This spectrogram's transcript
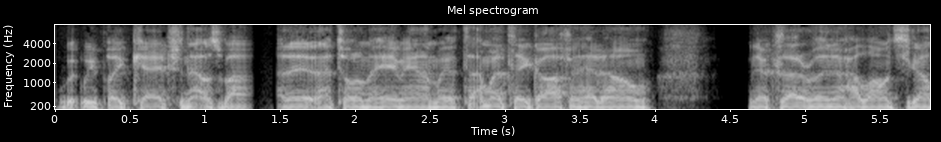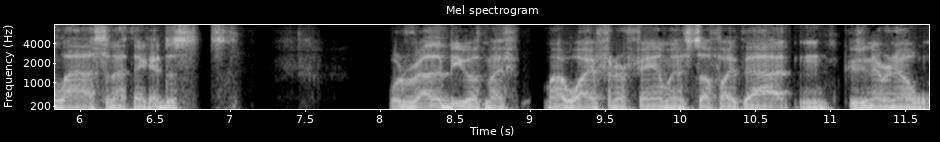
We, we, played catch, and that was about it. And I told him, "Hey, man, I'm gonna t- I'm gonna take off and head home, you know, because I don't really know how long it's gonna last, and I think I just would rather be with my my wife and her family and stuff like that, and because you never know,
